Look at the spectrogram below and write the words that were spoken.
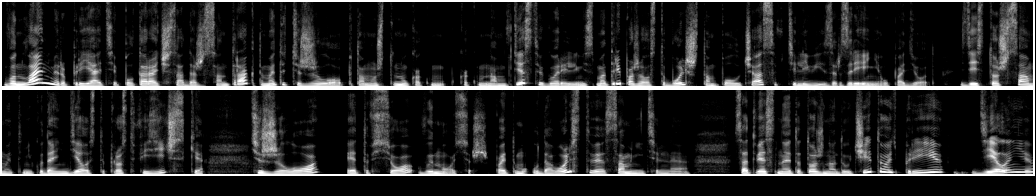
В онлайн-мероприятии полтора часа даже с антрактом это тяжело, потому что, ну, как, как нам в детстве говорили, не смотри, пожалуйста, больше там получаса в телевизор, зрение упадет. Здесь то же самое, это никуда не делось, ты просто физически тяжело это все выносишь. Поэтому удовольствие сомнительное. Соответственно, это тоже надо учитывать при делании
